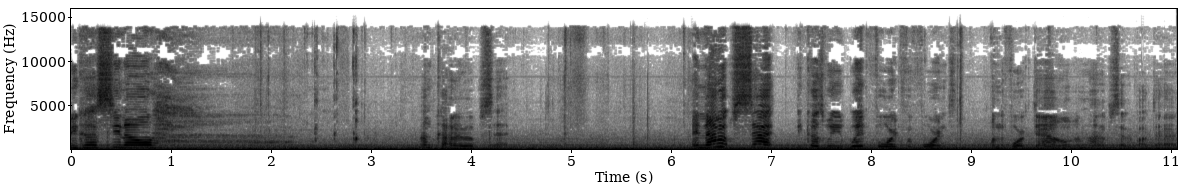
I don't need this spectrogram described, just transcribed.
Because, you know, I'm kind of upset. And not upset because we went for it for four on the fourth down. I'm not upset about that.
